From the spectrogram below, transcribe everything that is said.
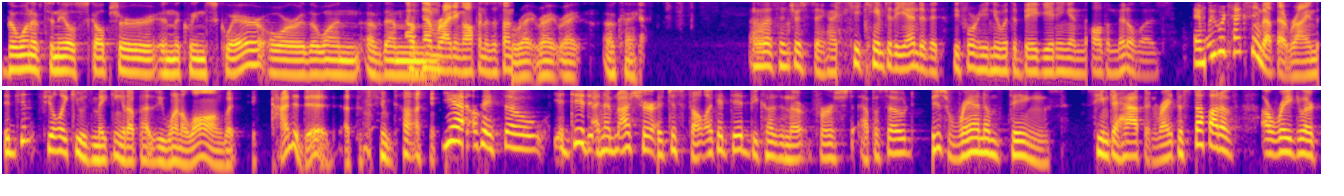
the one of Tenniel's sculpture in the Queen's Square, or the one of them of them riding off into the sun. Right, right, right. Okay. Yeah. Oh, that's interesting. He came to the end of it before he knew what the beginning and all the middle was. And we were texting about that, Ryan. It didn't feel like he was making it up as he went along, but it kind of did at the same time. Yeah. Okay. So it did. And I'm not sure. It just felt like it did because in the first episode, just random things seem to happen, right? The stuff out of a regular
